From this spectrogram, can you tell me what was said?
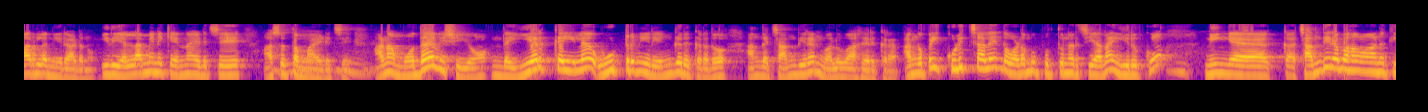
ஆறுல நீராடணும். இது எல்லாமே இன்னைக்கு என்ன ஆயிடுச்சு? அசுத்தம் ஆயிடுச்சு. ஆனா முத விஷயம் இந்த இயற்கையில ஊற்று நீர் எங்க இருக்கிறதோ அங்க சந்திரன் வலுவாக இருக்கிறார். அங்க போய் குளிச்சாலே இந்த உடம்பு புத்துணர்ச்சியா தான் இருக்கும். நீங்க சந்திர பகவானுக்கு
